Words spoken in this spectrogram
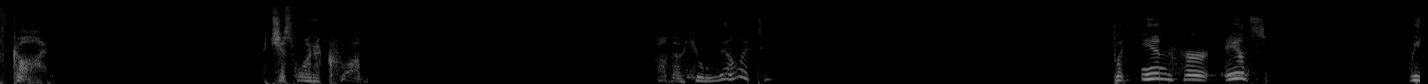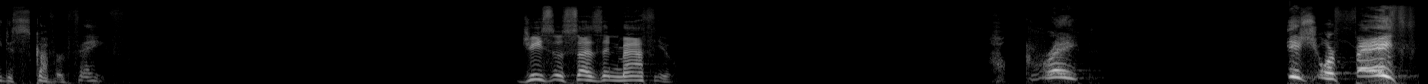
of God. I just want a crumb. Oh, the humility. But in her answer, we discover faith. Jesus says in Matthew, How great is your faith!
